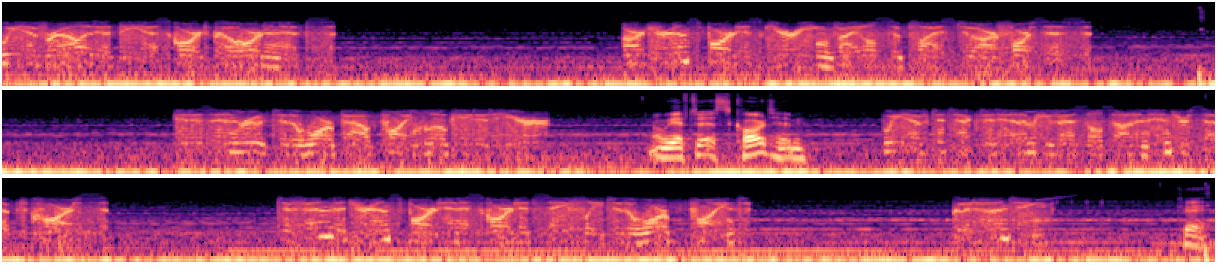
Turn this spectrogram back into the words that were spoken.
We have rallied at the escort coordinates. Our transport is carrying vital supplies to our forces. It is en route to the warp out point located here. Oh, we have to escort him. We have detected enemy vessels on an intercept course. Defend the transport and escort it safely to the warp point. Good hunting. Okay.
